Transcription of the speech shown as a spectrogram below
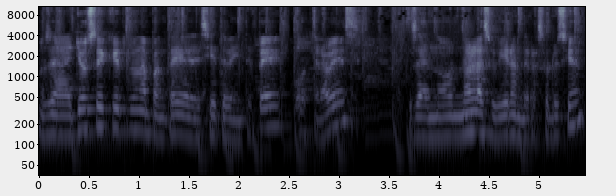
O sea, yo sé que es una pantalla de 720p, otra vez, o sea, no, no la subieron de resolución,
